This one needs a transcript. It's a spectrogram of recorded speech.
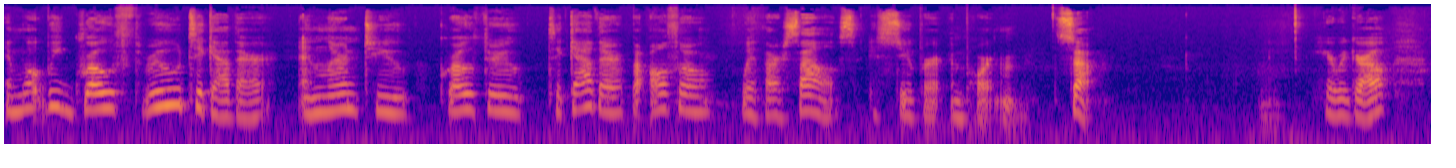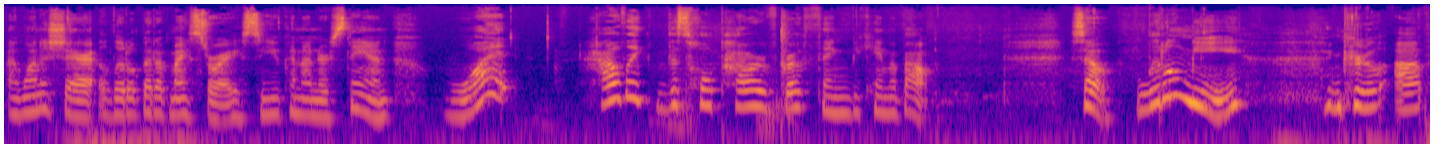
And what we grow through together and learn to grow through together, but also with ourselves, is super important. So, here we go. I want to share a little bit of my story so you can understand what how like this whole power of growth thing became about. So, little me grew up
